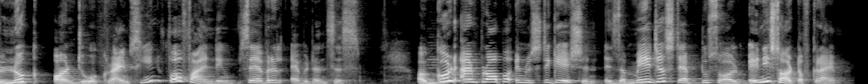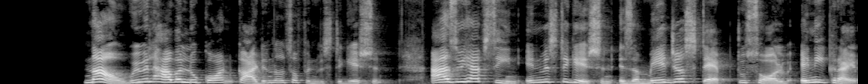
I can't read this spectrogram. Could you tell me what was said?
look onto a crime scene for finding several evidences. A good and proper investigation is a major step to solve any sort of crime. Now we will have a look on cardinals of investigation. As we have seen, investigation is a major step to solve any crime.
